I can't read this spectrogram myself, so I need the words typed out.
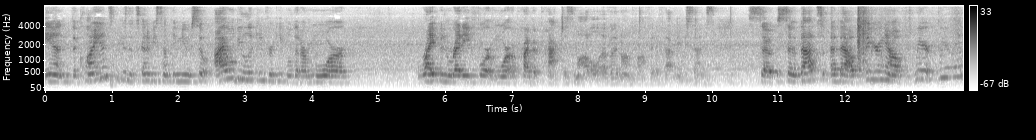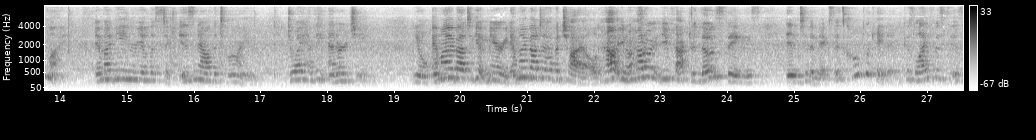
and the clients, because it's gonna be something new. So I will be looking for people that are more ripe and ready for more a private practice model of a nonprofit, if that makes sense. So, so that's about figuring out where, where am I? Am I being realistic? Is now the time? Do I have the energy? You know, am I about to get married? Am I about to have a child? How, you know, how do you factor those things into the mix? It's complicated because life is, is,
